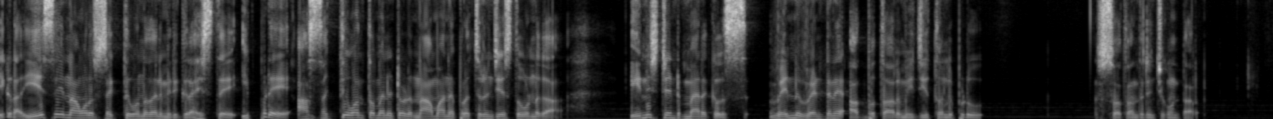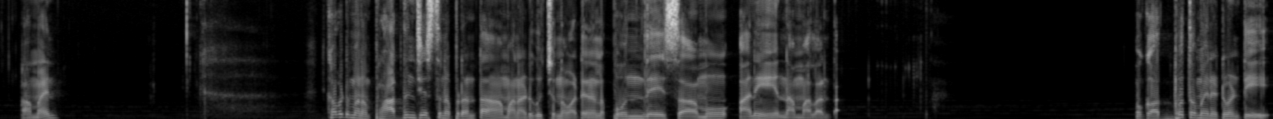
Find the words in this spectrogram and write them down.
ఇక్కడ ఏసై నామంలో శక్తి ఉన్నదని మీరు గ్రహిస్తే ఇప్పుడే ఆ శక్తివంతమైనటువంటి నామాన్ని ప్రచురం చేస్తూ ఉండగా ఇన్స్టెంట్ మ్యారకల్స్ వెన్ను వెంటనే అద్భుతాలు మీ జీవితంలో ఇప్పుడు స్వతంత్రించుకుంటారు. ఆమెన్. కాబట్టి మనం ప్రార్థన చేస్తున్నప్పుడు అంట మనం అడుగుచున్న వాటిని పొందేశాము అని నమ్మాలంట. ఒక అద్భుతమైనటువంటి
